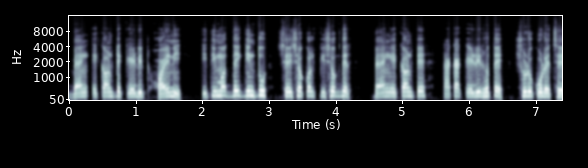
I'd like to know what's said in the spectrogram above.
ব্যাঙ্ক অ্যাকাউন্টে ক্রেডিট হয়নি। ইতিমধ্যেই কিন্তু সেই সকল কৃষকদের ব্যাঙ্ক অ্যাকাউন্টে টাকা ক্রেডিট হতে শুরু করেছে।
